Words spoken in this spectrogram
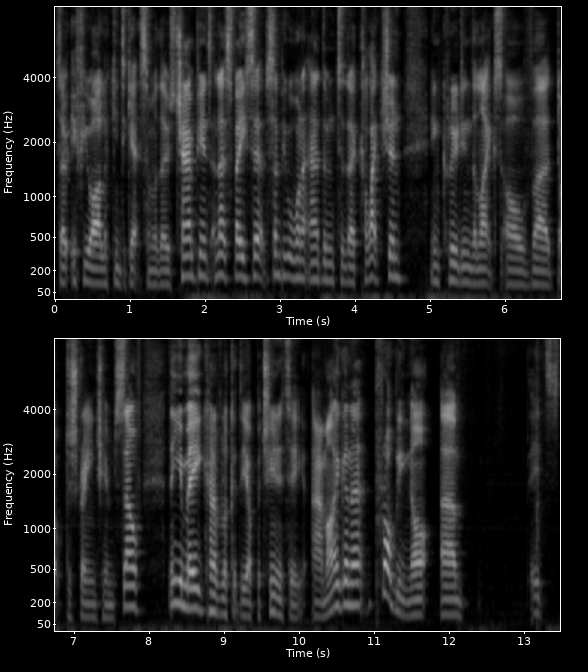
So if you are looking to get some of those champions, and let's face it, some people want to add them to their collection, including the likes of uh, Doctor Strange himself, then you may kind of look at the opportunity. Am I going to? Probably not. Um, it's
